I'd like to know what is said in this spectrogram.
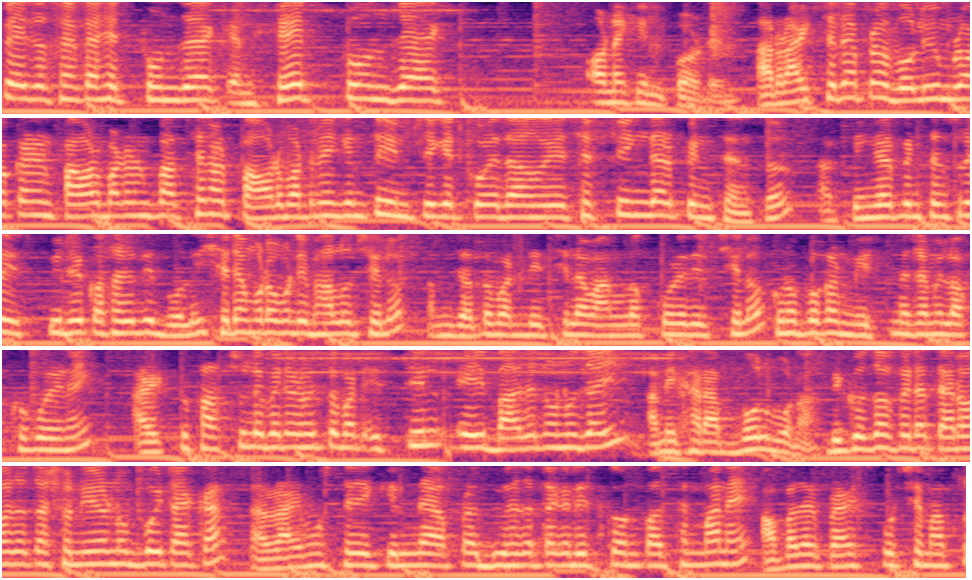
পেয়ে যাচ্ছেন একটা headphone jack and headphone jack অনেক ইম্পর্টেন্ট আর রাইট সাইডে আপনারা volume rocker and power button পাচ্ছেন, আর পাওয়ার বাটনে কিন্তু ইন্টিগ্রেট করে দেওয়া হয়েছে ফিঙ্গারপ্রিন্ট সেন্সর আর ফিঙ্গারপ্রিন্ট সেন্সরের স্পিডের কথা যদি বলি, সেটা মোটামুটি ভালো ছিল। আমি যতবার দিচ্ছিলাম আনলক করে দিচ্ছিল। কোনো প্রকার মিসম্যাচ আমি লক্ষ্য করি নাই। আর একটু ফাস্ট হলে বেটার হতো বাট স্টিল এই বাজেট অনুযায়ী আমি খারাপ বলব না। বিকজ অফ এটা তেরো হাজার চারশো নিরানব্বই টাকা, আর রাইমোস থেকে কিনলে আপনারা দুই হাজার টাকা ডিসকাউন্ট পাচ্ছেন। মানে আপনাদের প্রাইস পড়ছে মাত্র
